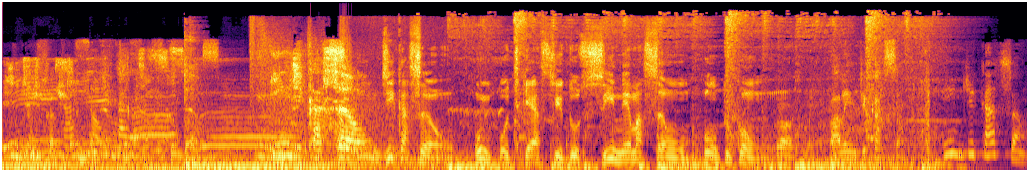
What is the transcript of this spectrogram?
Indicação. Indicação. Indicação, um podcast do cinemação.com. Pronto, fala indicação. Indicação.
